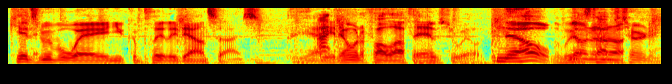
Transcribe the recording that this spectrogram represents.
kids move away and you completely downsize. Yeah, you don't want to fall off the hamster wheel. No, the wheel no, no, stops no. turning.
